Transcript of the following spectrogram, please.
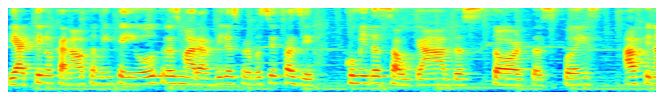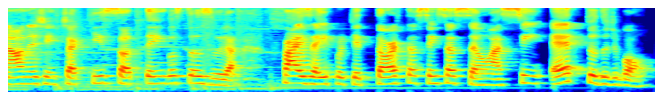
E aqui no canal também tem outras maravilhas para você fazer. Comidas salgadas, tortas, pães. Afinal, né, gente, aqui só tem gostosura. Faz aí porque torta sensação, assim é tudo de bom.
